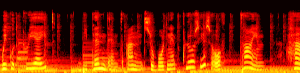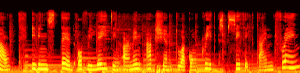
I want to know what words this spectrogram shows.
we could create dependent and subordinate clauses of time. How? If instead of relating our main action to a concrete specific time frame,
